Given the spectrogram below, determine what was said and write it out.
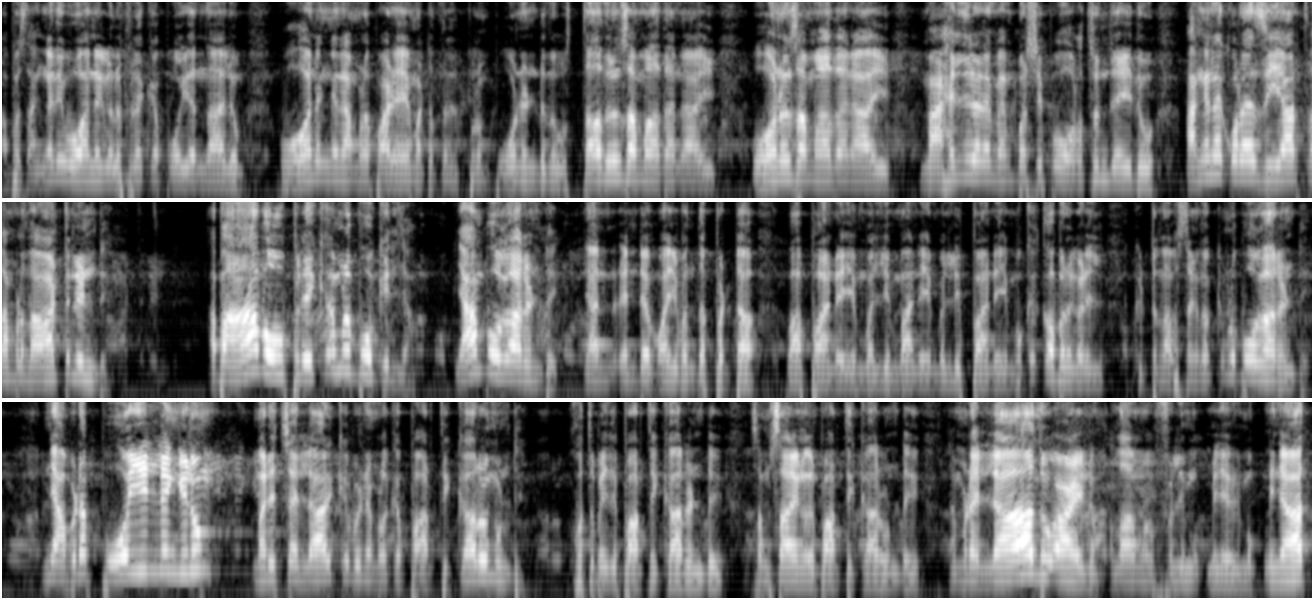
അപ്പോൾ സംഗതി ഓന് ഗൾഫിലൊക്കെ പോയി എന്നാലും ഓനെങ്ങനെ നമ്മളെ പഴയ മട്ടത്തിൽ ഇപ്പോഴും പോകുന്നുണ്ടെന്ന് ഉസ്താദിനും സമാധാനമായി ഓനും സമാധാനമായി മഹലിലെ മെമ്പർഷിപ്പ് ഉറച്ചും ചെയ്തു. അങ്ങനെ കുറേ സിയാർത്ത് നമ്മുടെ നാട്ടിലുണ്ട്. അപ്പോൾ ആ വകുപ്പിലേക്ക് നമ്മൾ പോക്കില്ല. ഞാൻ പോകാറുണ്ട്. ഞാൻ എന്റെ ആയി ബന്ധപ്പെട്ട വാപ്പാനെയും വല്യമ്മാനെയും വല്യപ്പാനെയും ഒക്കെ കബറുകളിൽ കിട്ടുന്ന അവസരങ്ങളൊക്കെ നമ്മൾ പോകാറുണ്ട്. ഇനി അവിടെ പോയില്ലെങ്കിലും മരിച്ച എല്ലാവർക്കും വേണ്ടി നമ്മളൊക്കെ പ്രാർത്ഥിക്കാറുമുണ്ട്. ഹുത്തുബയിൽ പ്രാർത്ഥിക്കാറുണ്ട് സംസാരങ്ങളിൽ പ്രാർത്ഥിക്കാറുണ്ട്. നമ്മുടെ എല്ലാ ദുആയിലും അള്ളാഹു മുഅ്മിനാത്ത്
